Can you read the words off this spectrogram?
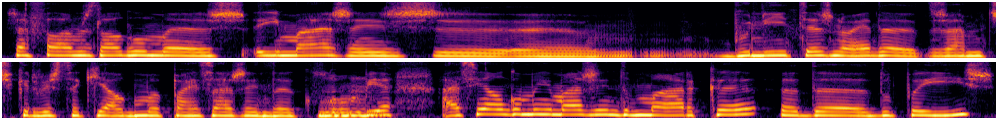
Já falámos de algumas imagens uh, bonitas, não é? De, já me descreveste aqui alguma paisagem da Colômbia. Uhum. Há assim alguma imagem de marca uh, da, do país?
